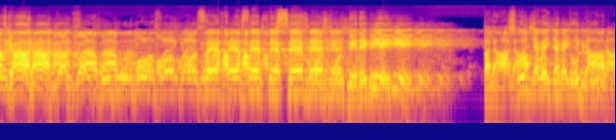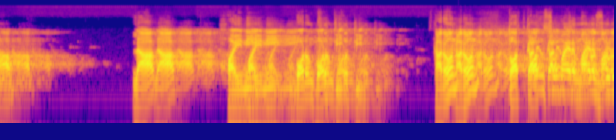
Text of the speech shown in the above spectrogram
বোঝান। জলসা হুজুর মনসে হাফেজে ফিসে মসজিদ বেড়ে গিয়ে। তাহলে আসল জায়গায় জায়গায় তো লাভ লাভ লাভ হয়নি বরং বরং ক্ষতি। কারণ কারণ তৎকালীন সময়ের মানুষগুলো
